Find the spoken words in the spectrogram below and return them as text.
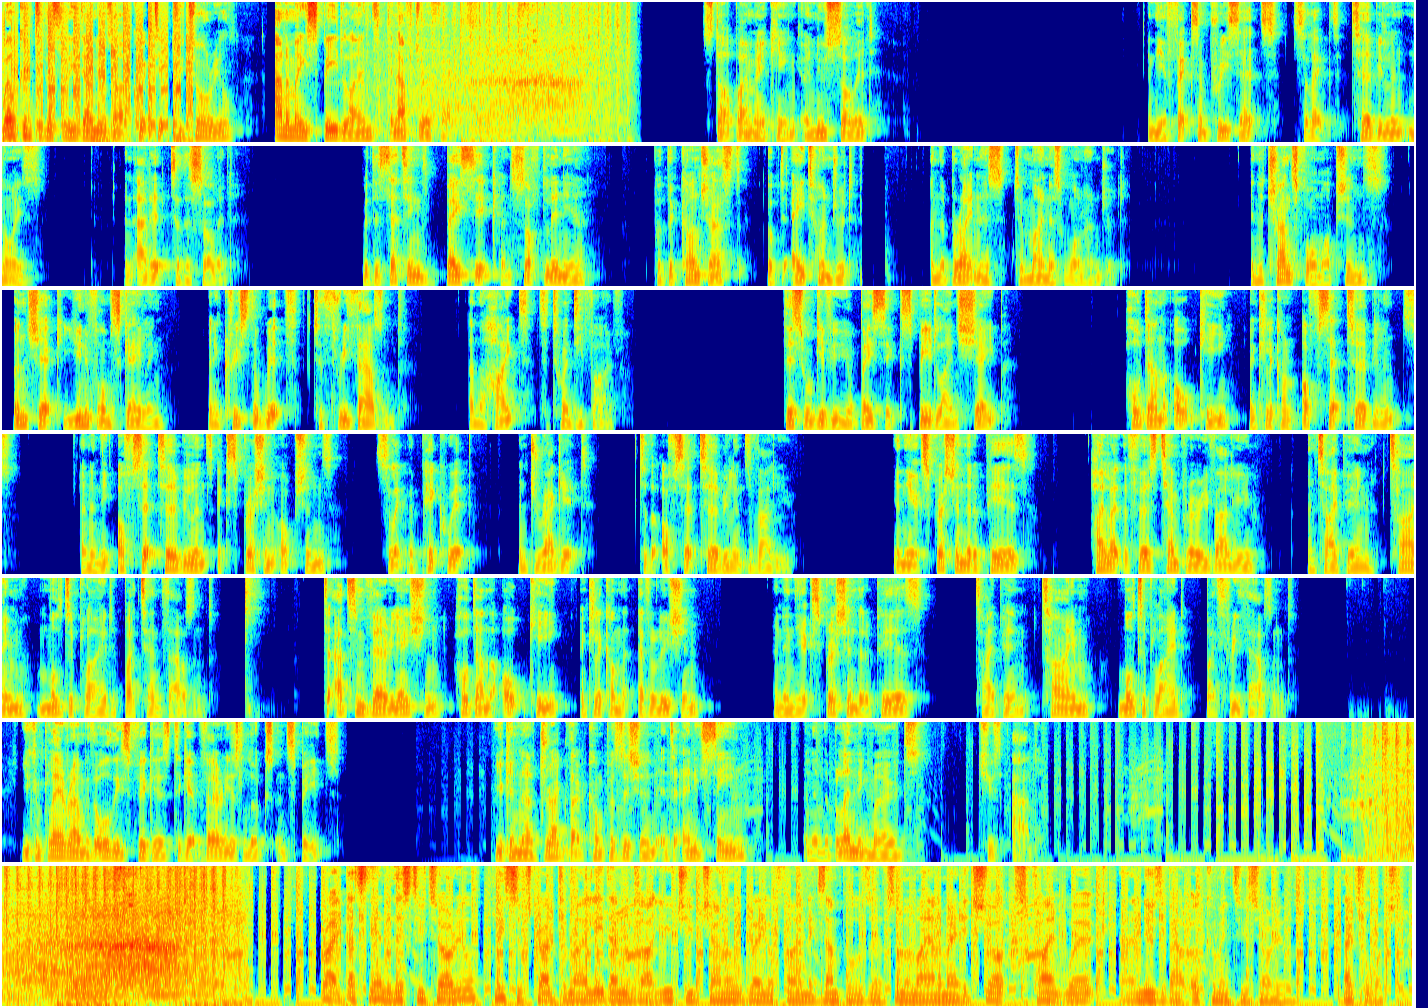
Welcome to this Lee Daniels Art Quick Tip tutorial, Anime Speed Lines in After Effects. Start by making a new solid. In the Effects and Presets, select Turbulent Noise and add it to the solid. With the settings Basic and Soft Linear, put the contrast up to 800 and the brightness to minus 100. In the transform options, uncheck uniform scaling and increase the width to 3000 and the height to 25. This will give you your basic speedline shape. Hold down the Alt key and click on Offset Turbulence. And in the Offset Turbulence expression options, select the pick whip and drag it to the offset turbulence value. In the expression that appears, highlight the first temporary value and type in time multiplied by 10,000. To add some variation, hold down the Alt key and click on the evolution, and in the expression that appears, type in time multiplied by 3000. You can play around with all these figures to get various looks and speeds. You can now drag that composition into any scene, and in the blending modes, choose Add. Right, that's the end of this tutorial. Please subscribe to my Lee Daniels Art YouTube channel where you'll find examples of some of my animated shots, client work and news about upcoming tutorials. Thanks for watching.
